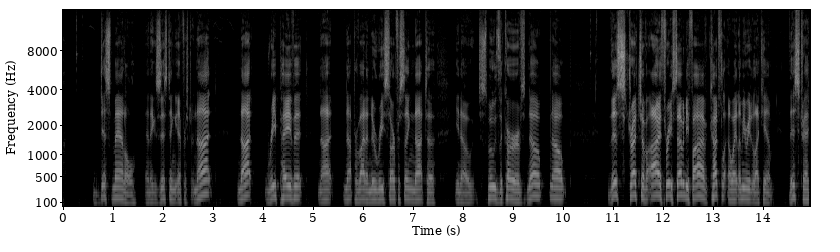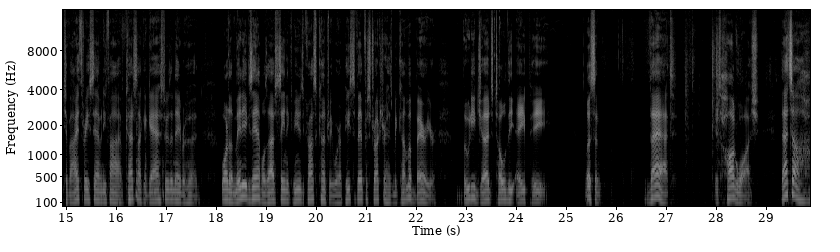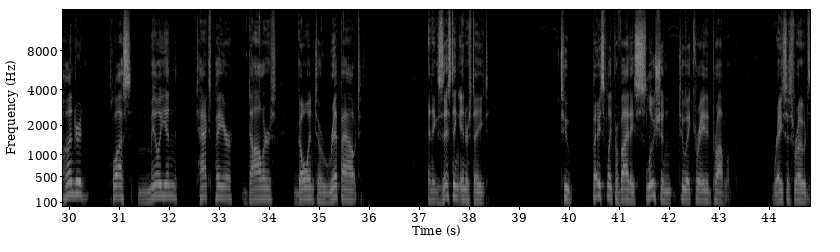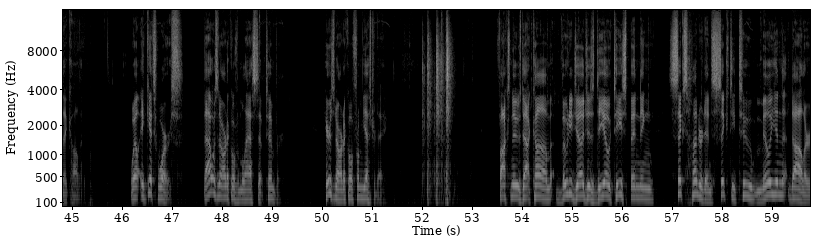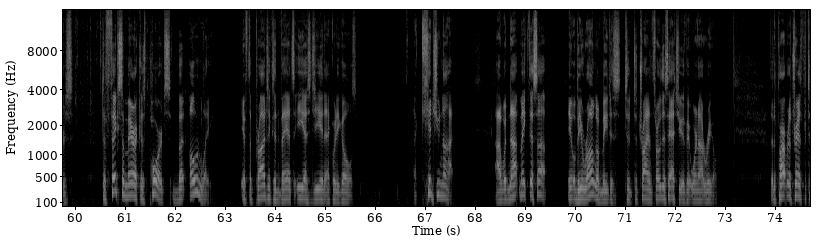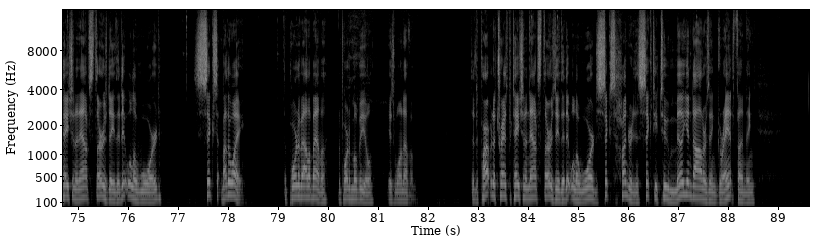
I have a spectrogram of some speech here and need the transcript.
dismantle an existing infrastructure. Not – not repave it, not not provide a new resurfacing, not to you know smooth the curves. Nope, nope. This stretch of I-375 cuts. Oh wait, let me read it like him. This stretch of I-375 cuts like a gas through the neighborhood. One of the many examples I've seen in communities across the country where a piece of infrastructure has become a barrier. Buttigieg told the AP. Listen, that is hogwash. That's a hundred plus million taxpayer dollars going to rip out an existing interstate to basically provide a solution to a created problem. Racist roads, they call it. Well, it gets worse. That was an article from last September. Here's an article from yesterday. FoxNews.com Buttigieg's DOT spending $662 million to fix America's ports, but only if the projects advance ESG and equity goals. I kid you not. I would not make this up. It would be wrong of me to, to, to try and throw this at you if it were not real. The Department of Transportation announced Thursday that it will award six, by the way, the Port of Alabama, the Port of Mobile, is one of them. The Department of Transportation announced Thursday that it will award $662 million in grant funding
